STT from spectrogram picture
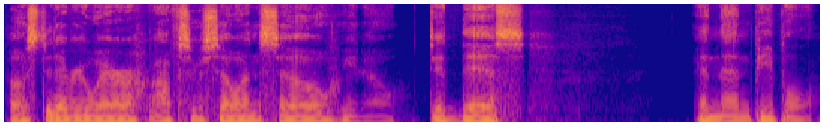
posted everywhere. Officer so and so, you know, did this, and then people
